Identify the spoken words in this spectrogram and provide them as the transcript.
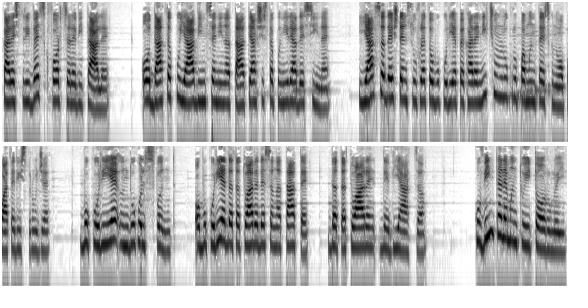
care strivesc forțele vitale. Odată cu ea vin seninătatea și stăpânirea de sine. Ea sădește în suflet o bucurie pe care niciun lucru pământesc nu o poate distruge. Bucurie în Duhul Sfânt, o bucurie dătătoare de sănătate, dătătoare de viață. Cuvintele Mântuitorului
